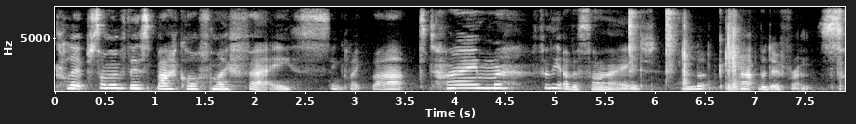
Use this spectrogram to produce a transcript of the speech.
clip some of this back off my face, think like that. Time for the other side look at the difference.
